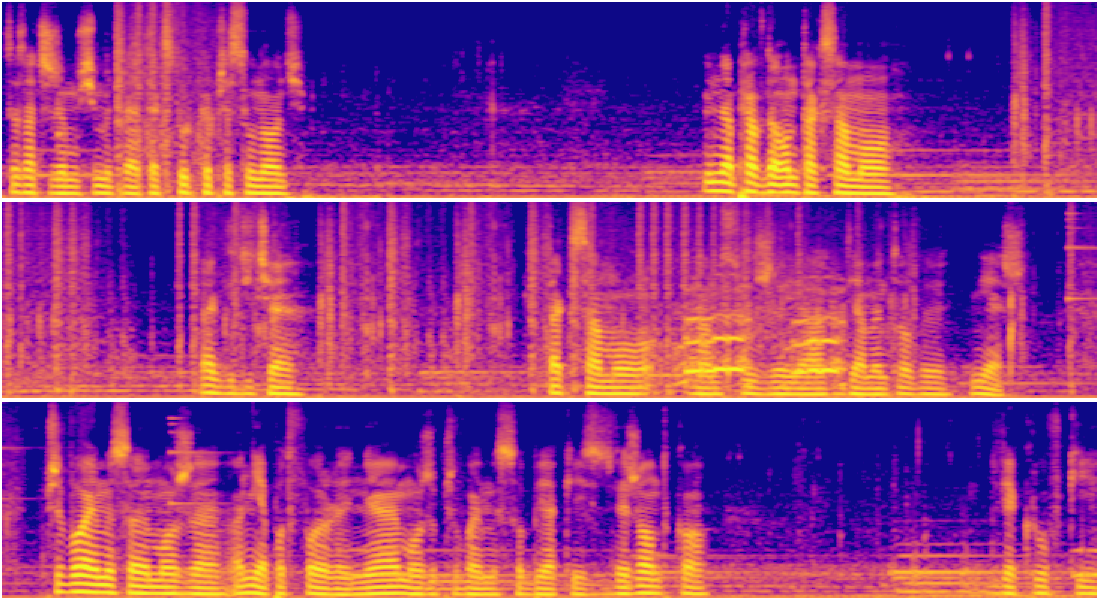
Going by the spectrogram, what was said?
co znaczy, że musimy trochę teksturkę przesunąć. I naprawdę on tak samo, jak widzicie, tak samo nam służy jak diamentowy miecz. Przywołajmy sobie może, a nie, potwory, nie, może przywołajmy sobie jakieś zwierzątko, dwie krówki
